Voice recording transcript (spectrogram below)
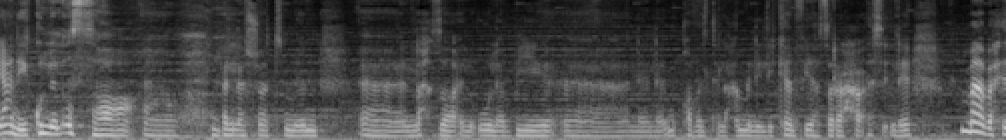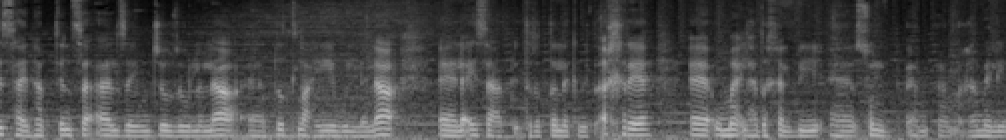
يعني كل القصة بلشت من اللحظة الأولى بمقابلة العمل اللي كان فيها صراحة أسئلة. ما بحسها إنها بتنسأل زي متجوزة ولا لا بتطلعي ولا لا لأي ساعة بتقدر تضلك متأخرة. آه، وما لها دخل بصلب عملي.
